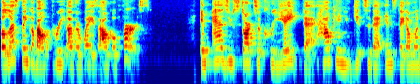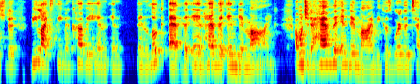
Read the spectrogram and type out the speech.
but let's think about three other ways. I'll go first. And as you start to create that, how can you get to that end state? I want you to be like Stephen Covey in, in and look at the end, have the end in mind. I want you to have the end in mind because we're the te-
